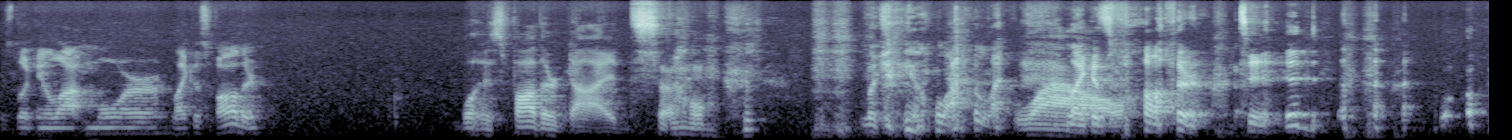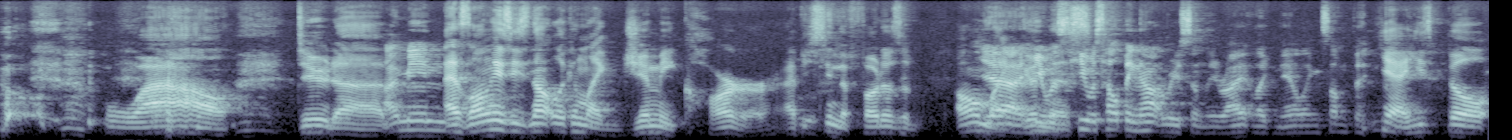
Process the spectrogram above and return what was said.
he's looking a lot more like his father. Well, his father died, so Looking a lot like, wow, like his father did. wow, dude. Uh, I mean, as long as he's not looking like Jimmy Carter. Have you seen the photos of? Oh my yeah, goodness, he was he was helping out recently, right? Like nailing something. Yeah, he's built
